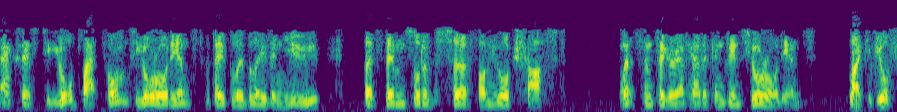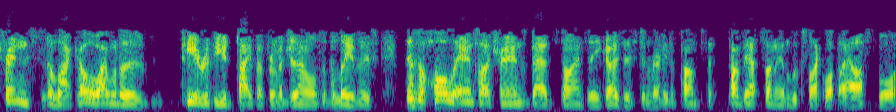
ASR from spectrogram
access to your platform, to your audience, to the people who believe in you, lets them sort of surf on your trust, lets them figure out how to convince your audience. Like if your friends are like, oh, I want a peer-reviewed paper from a journal to believe this, there's a whole anti-trans bad science ecosystem ready to pump, pump out something that looks like what they asked for.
